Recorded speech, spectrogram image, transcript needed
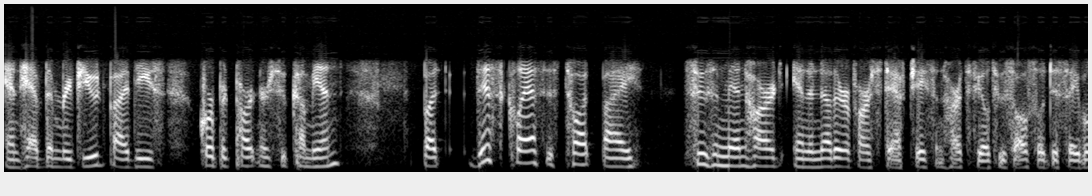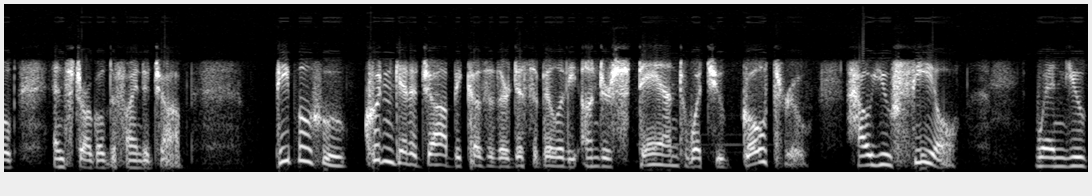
and have them reviewed by these corporate partners who come in. But this class is taught by Susan Menhard and another of our staff, Jason Hartsfield, who's also disabled and struggled to find a job. People who couldn't get a job because of their disability understand what you go through, how you feel when you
